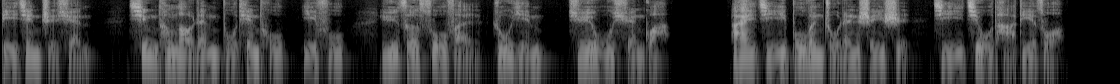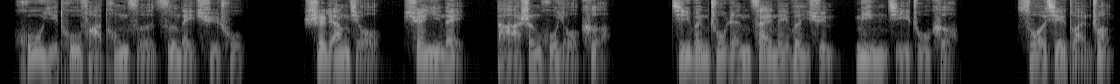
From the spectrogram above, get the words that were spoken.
壁间纸悬青藤老人补天图一幅，余则素粉如银，绝无悬挂。爱即不问主人谁是，即就榻跌坐。忽一秃发童子自内驱出。是良久，玄义内大声呼有客，即闻主人在内问讯，命即逐客。所写短状，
